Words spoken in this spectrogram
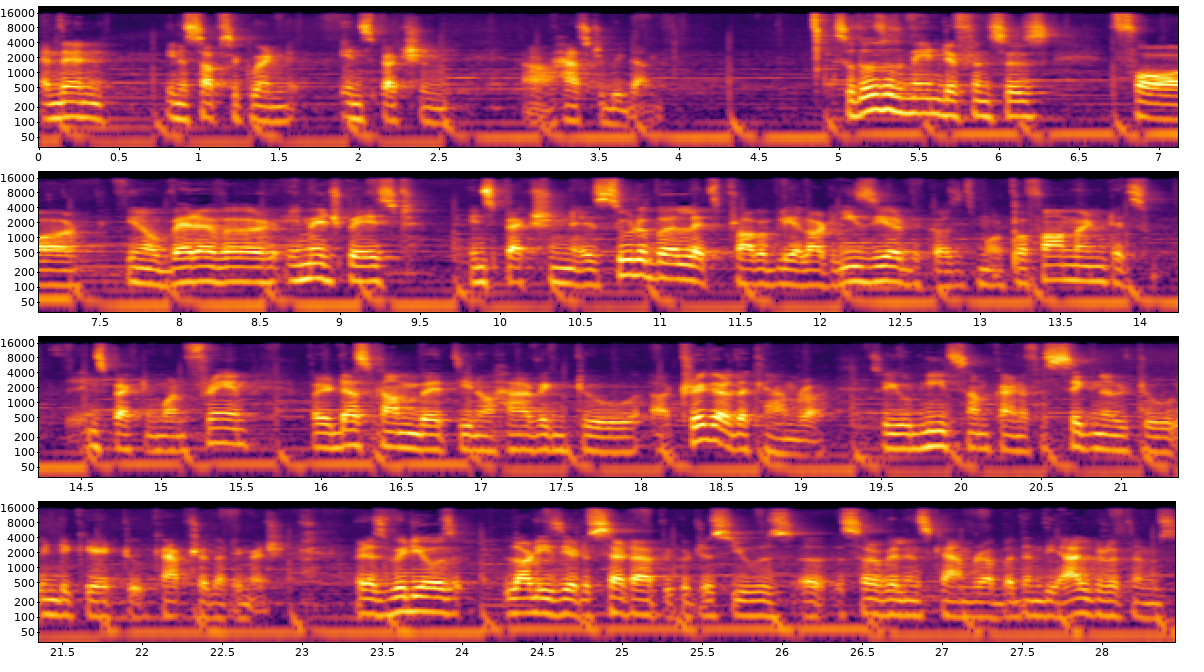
And then in a subsequent inspection uh, has to be done. So those are the main differences for you know wherever image based inspection is suitable it's probably a lot easier because it's more performant it's inspecting one frame. But it does come with you know having to uh, trigger the camera. So you need some kind of a signal to indicate to capture that image. Whereas videos a lot easier to set up. You could just use a, a surveillance camera but then the algorithms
